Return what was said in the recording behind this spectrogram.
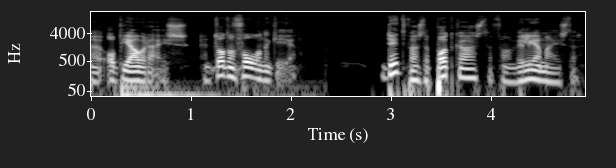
uh, op jouw reis en tot een volgende keer. Dit was de podcast van William Meister.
